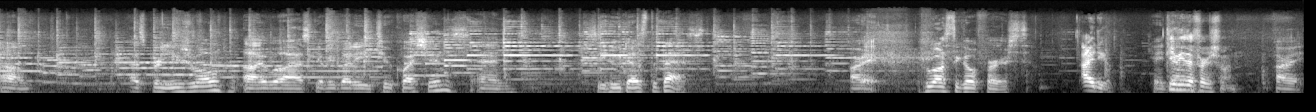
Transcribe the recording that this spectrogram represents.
Um, as per usual, I will ask everybody two questions and see who does the best. All right, who wants to go first? I do. Okay, Give me the first one. All right.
